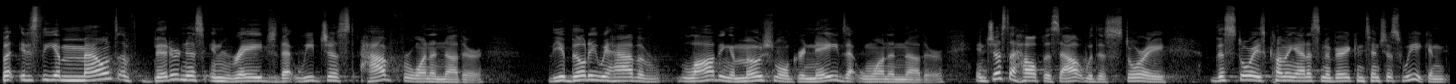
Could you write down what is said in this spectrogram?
but it's the amount of bitterness and rage that we just have for one another. The ability we have of lobbing emotional grenades at one another. And just to help us out with this story, this story is coming at us in a very contentious week. And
